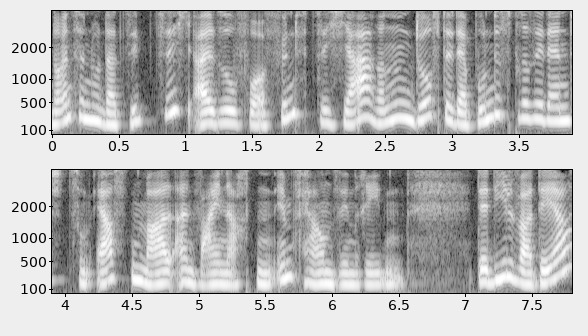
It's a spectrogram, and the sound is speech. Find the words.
1970, also vor 50 Jahren, durfte der Bundespräsident zum ersten Mal an Weihnachten im Fernsehen reden. Der Deal war der,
